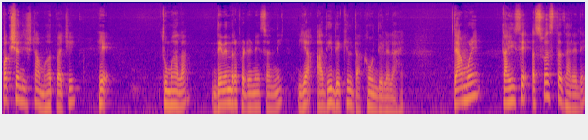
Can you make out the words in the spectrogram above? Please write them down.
पक्षनिष्ठा महत्त्वाची हे तुम्हाला देवेंद्र फडणवीसांनी या आधी देखील दाखवून दिलेलं आहे. त्यामुळे काहीसे अस्वस्थ झालेले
